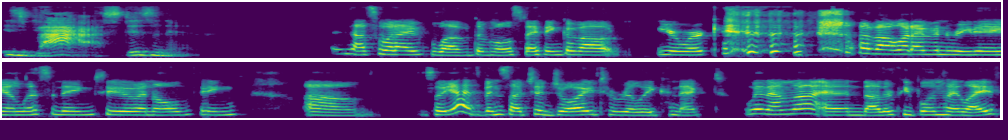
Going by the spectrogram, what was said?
is vast isn't it? That's what i've loved the most i think about your work. About what i've been reading and listening to and all the things. Um, so yeah it's been such a joy to really connect with emma and other people in my life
